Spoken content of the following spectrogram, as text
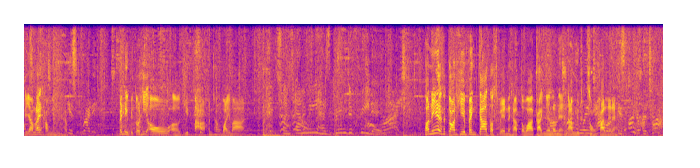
พยายามไล่ทำมิ่งนะครับ Is ready. เป็นหนึ่งเป็นตัวที่เอาเอ่อคลิปป่าค่อนข้างไวมาก An enemy has been defeated. Right. ตอนนี้เนี่ยสกอร์ทีมเป็น 9 ต่อ 11 นะครับ แต่ว่าการเงินเราเนี่ยนำอยู่ถึง2,000 เลยนะ is under attack.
